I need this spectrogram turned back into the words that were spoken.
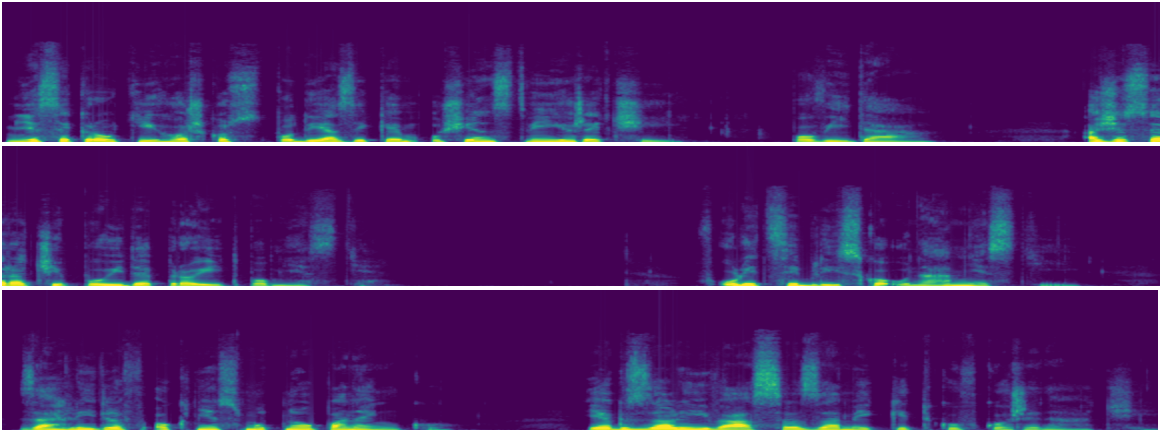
mně se kroutí hořkost pod jazykem už jen z tvých řečí, povídá, a že se radši půjde projít po městě. V ulici blízko u náměstí zahlídl v okně smutnou panenku, jak zalívá slzami kytku v kořenáči.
